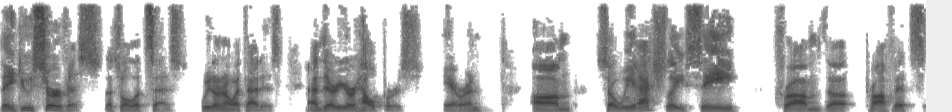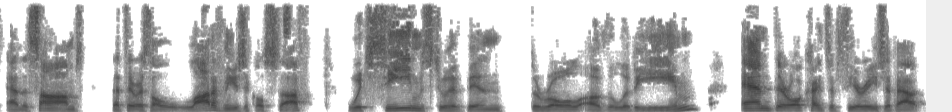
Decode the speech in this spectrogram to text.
They do service. That's all it says. We don't know what that is. And they're your helpers, Aaron. Um, so we actually see from the prophets and the Psalms that there is a lot of musical stuff, which seems to have been the role of the Leviim. And there are all kinds of theories about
